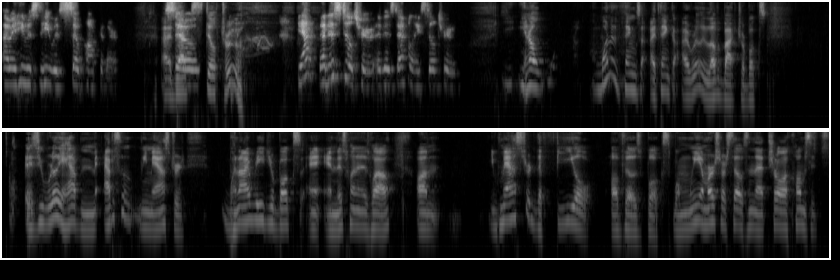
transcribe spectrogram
I mean, he was he was so popular. Uh, so, that's still true. yeah, that is still true. It is definitely still true. You know, one of the things I think I really love about your books is you really have absolutely mastered. When I read your books, and, and this one as well, um, you've mastered the feel of those books. When we immerse ourselves in that Sherlock Holmes, it's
